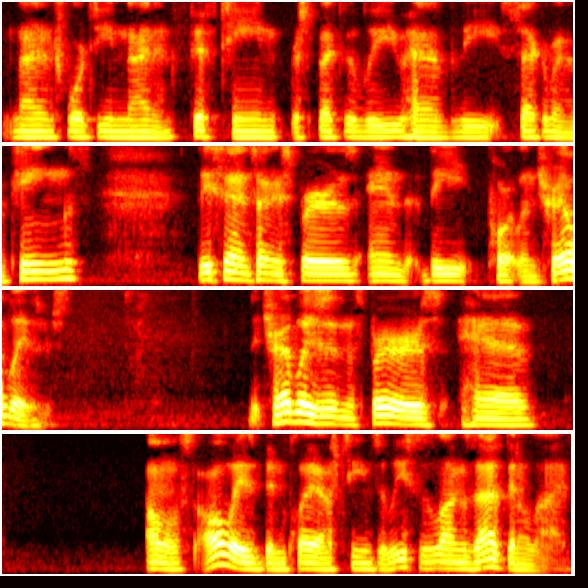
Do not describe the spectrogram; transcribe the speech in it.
9 and 14, 9 and 15, respectively. You have the Sacramento Kings, the San Antonio Spurs, and the Portland Trailblazers. The Trailblazers and the Spurs have almost always been playoff teams, at least as long as I've been alive.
